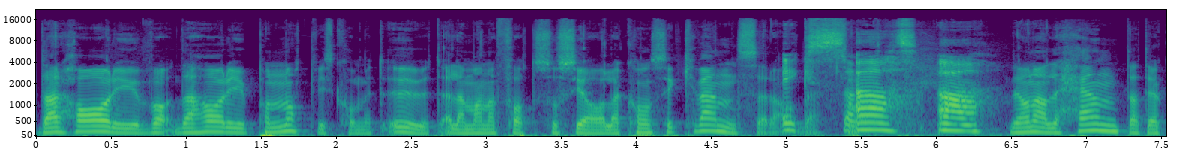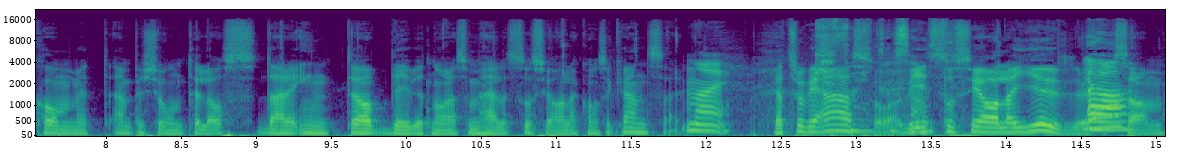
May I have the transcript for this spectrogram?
där har det ju, där har det ju på något vis kommit ut, eller man har fått sociala konsekvenser av det. Exakt. Ah, ah. Det har aldrig hänt att det har kommit en person till oss där det inte har blivit några som helst sociala konsekvenser. Nej. Jag tror vi är så. Vi är intressant. sociala djur Ja. liksom.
